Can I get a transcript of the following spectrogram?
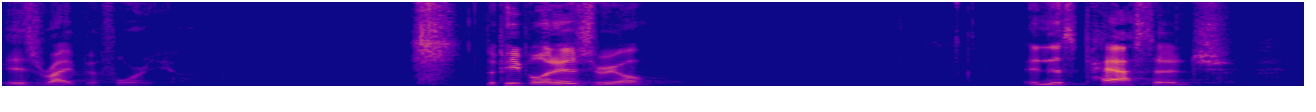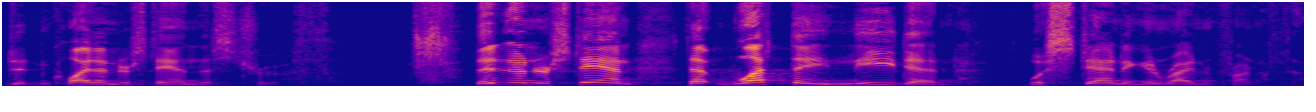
is right before you. The people in Israel, in this passage, didn't quite understand this truth. They didn't understand that what they needed was standing in right in front of them.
